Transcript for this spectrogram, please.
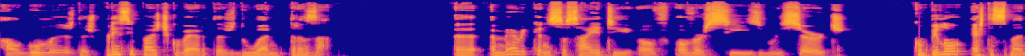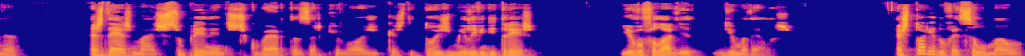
algumas das principais descobertas do ano transado. A American Society of Overseas Research compilou esta semana as 10 mais surpreendentes descobertas arqueológicas de 2023 e eu vou falar-lhe de uma delas. A história do rei Salomão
